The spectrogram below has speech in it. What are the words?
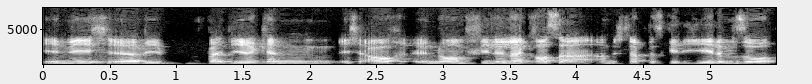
ähnlich äh, wie bei dir kenne ich auch enorm viele Lacrosser und ich glaube, das geht jedem so,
